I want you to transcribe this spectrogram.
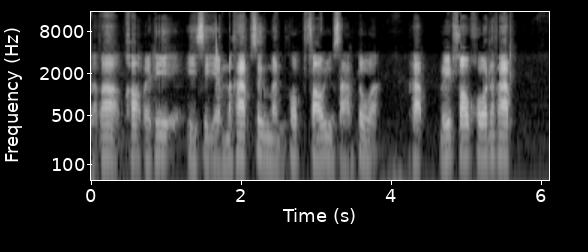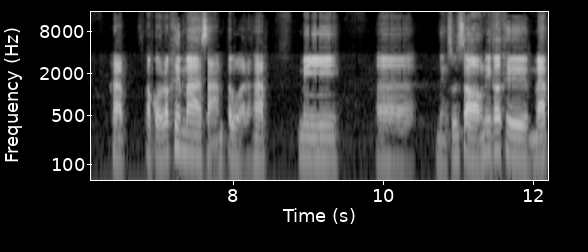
แล้วก็เคาะไปที่ ECM นะครับ ซึ่งมันพบ fault อยู่ 3 ตัวครับ read fault code นะครับครับ ปรากฏว่าขึ้นมา 3 ตัวนะครับ มีเอ่อ 102 นี่ก็คือ map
